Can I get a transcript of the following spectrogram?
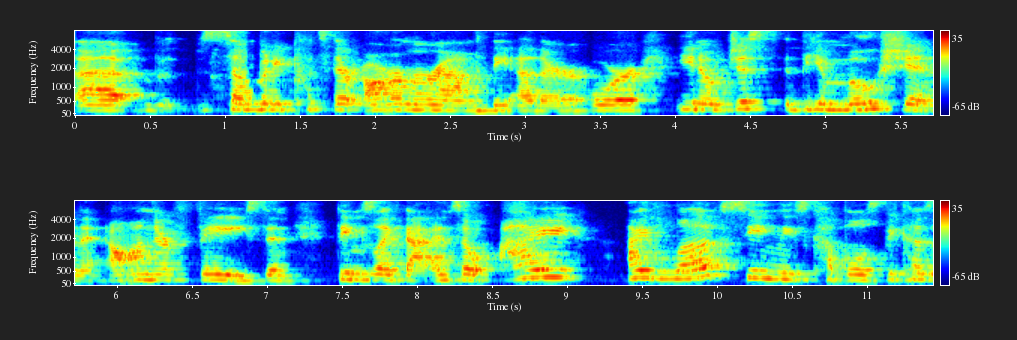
uh, somebody puts their arm around the other or you know just the emotion on their face and things like that. And so i i love seeing these couples because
